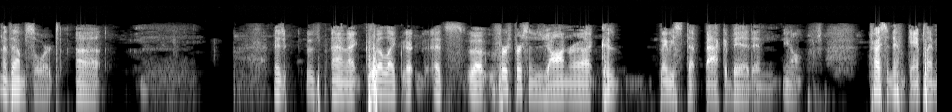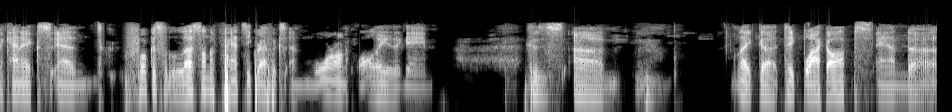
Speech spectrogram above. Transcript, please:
and them sort. Uh, and I feel like it's the first person genre could maybe step back a bit and you know try some different gameplay mechanics and focus less on the fancy graphics and more on the quality of the game. Because um, like uh, take Black Ops and uh,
